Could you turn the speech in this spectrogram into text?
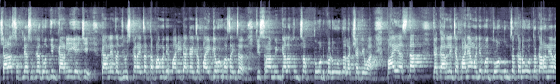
शाळा सुटल्या सुटल्या दोन तीन कारली घ्यायची. कारल्याचा ज्यूस करायचा टपामध्ये पाणी टाकायचं पाय ठेवून बसायचं. तिसरा मिनिटाला तुमचं तोंड कडू होतं लक्षात ठेवा. पाय असतात त्या कारल्याच्या पाण्यामध्ये पण तोंड तुमचं कडू होतं कारण याला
